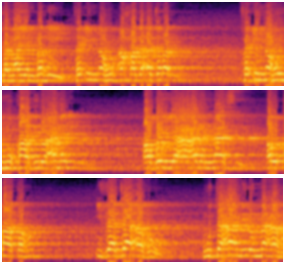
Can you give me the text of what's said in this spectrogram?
كما ينبغي فإنه أخذ أجرا فإنه مقابل عمل. أضيع على الناس أوقاتهم. إذا جاءه متعامل معه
